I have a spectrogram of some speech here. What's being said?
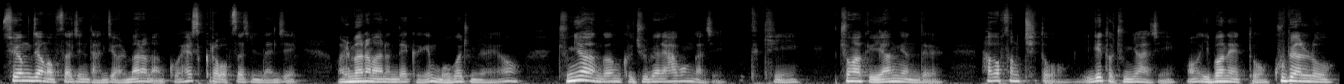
수영장 없어진 단지 얼마나 많고 헬스클럽 없어진 단지 얼마나 많은데 그게 뭐가 중요해요? 중요한 건 그 주변의 학원까지 특히 중학교 2학년들 학업 성취도 이게 더 중요하지. 어, 이번에 또 구별로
